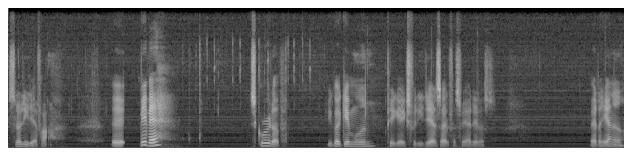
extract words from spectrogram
slå lige derfra. Øh, ved I hvad? Screw it up. Vi går igennem uden pickaxe, fordi det er altså alt for svært ellers. Hvad er der hernede?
